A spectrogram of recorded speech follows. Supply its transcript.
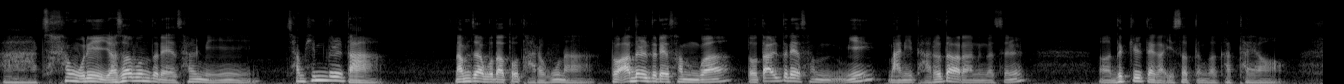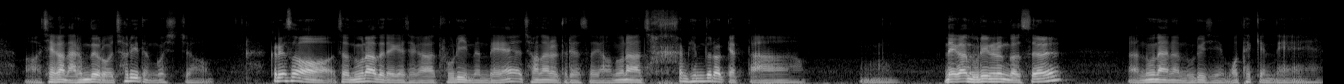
아, 참 우리 여자분들의 삶이 참 힘들다. 남자보다 또 다르구나. 또 아들들의 삶과 또 딸들의 삶이 많이 다르다라는 것을 어, 느낄 때가 있었던 것 같아요. 어, 제가 나름대로 처리된 것이죠. 그래서 저 누나들에게 제가 둘이 있는데 전화를 드렸어요. 누나 참 힘들었겠다. 음, 내가 누리는 것을 아, 누나는 누리지 못했겠네.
